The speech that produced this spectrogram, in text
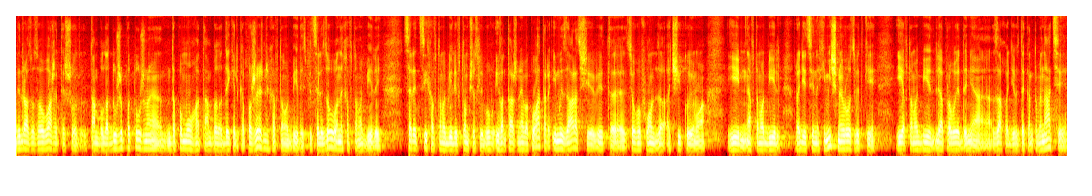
відразу зауважити, що там була дуже потужна допомога. Там було декілька пожежних автомобілів, спеціалізованих автомобілів. Серед цих автомобілів, в тому числі, був і вантажний евакуатор. І ми зараз ще від е, цього фонду очікуємо і автомобіль радіаційно-хімічної розвідки, і автомобіль для проведення заходів з деконтамінації.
